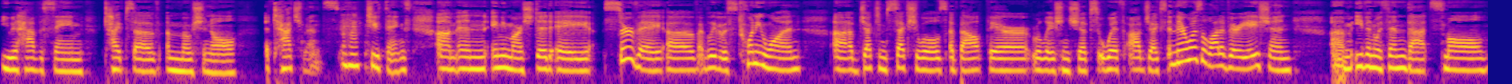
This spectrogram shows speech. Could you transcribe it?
you would have the same types of emotional attachments to things. Um, and Amy Marsh did a survey of, I believe it was 21 uh, objectum sexuals about their relationships with objects, and there was a lot of variation um, even within that small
